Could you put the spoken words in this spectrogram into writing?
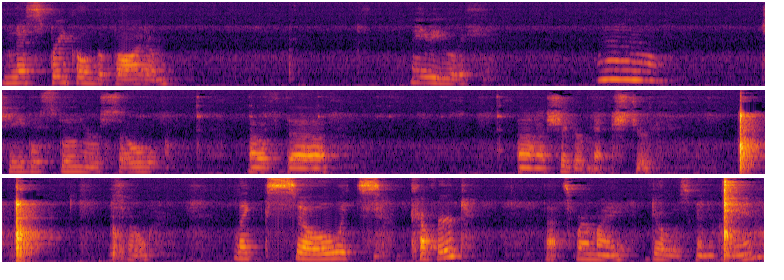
I'm going to sprinkle the bottom, maybe with a uh, tablespoon or so of the uh, sugar mixture. So, like so, it's covered. That's where my dough is going to go in.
